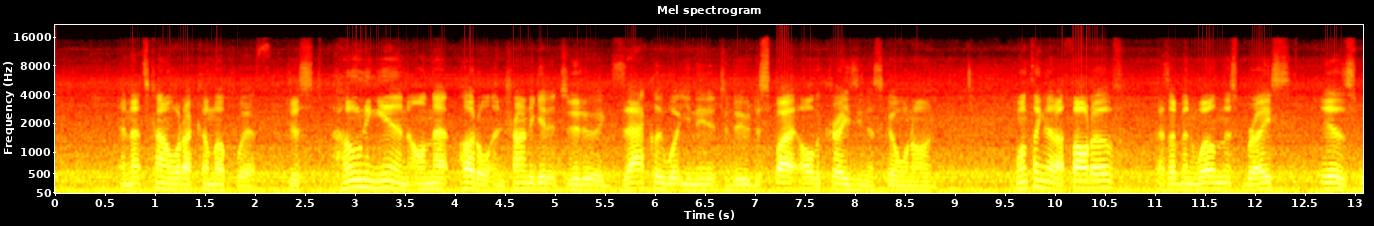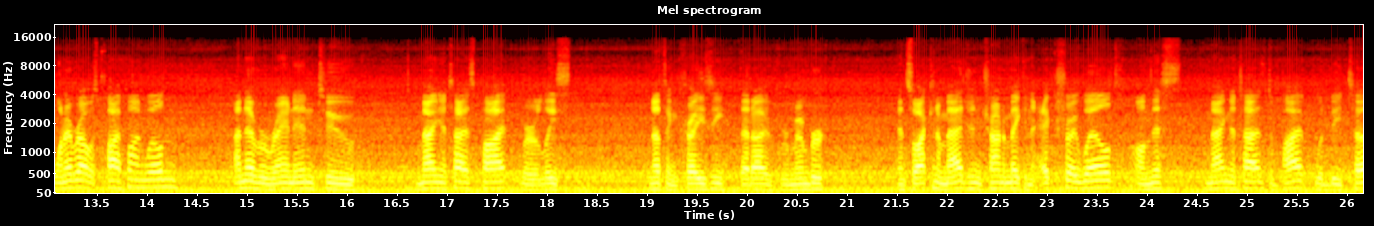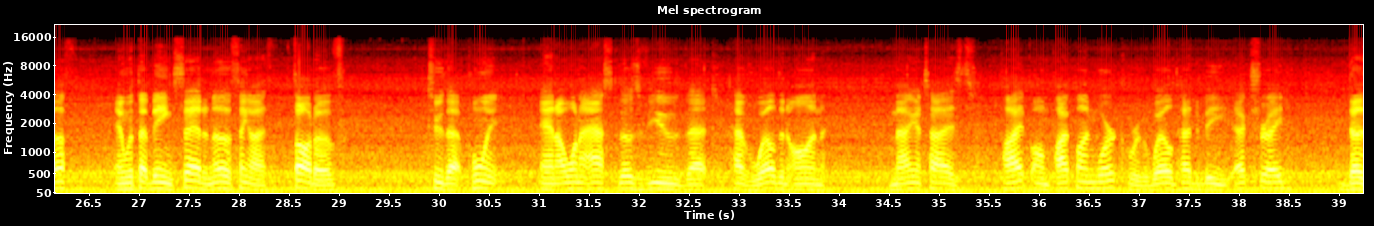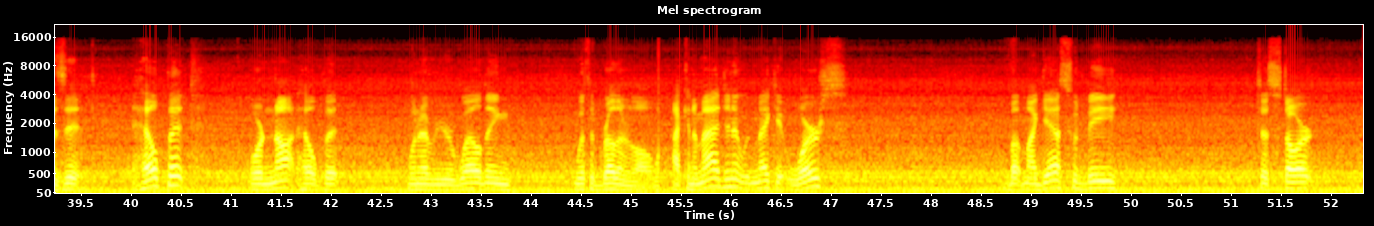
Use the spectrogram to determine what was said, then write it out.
And that's kind of what I come up with. Just honing in on that puddle and trying to get it to do exactly what you need it to do despite all the craziness going on. One thing that I thought of as I've been welding this brace is whenever I was pipeline welding, I never ran into magnetized pipe or at least nothing crazy that I remember. And so I can imagine trying to make an x-ray weld on this magnetized pipe would be tough. And with that being said, another thing I thought of to that point and I want to ask those of you that have welded on magnetized pipe on pipeline work where the weld had to be x-rayed, does it help it or not help it whenever you're welding with a brother-in-law? I can imagine it would make it worse, but my guess would be to start,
